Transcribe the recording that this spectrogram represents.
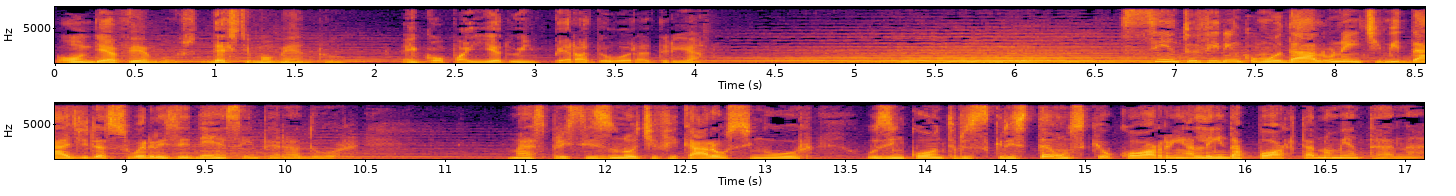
onde a vemos, neste momento, em companhia do Imperador Adriano. Sinto vir incomodá-lo na intimidade da sua residência, Imperador. mas preciso notificar ao senhor os encontros cristãos que ocorrem além da porta nomentana.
